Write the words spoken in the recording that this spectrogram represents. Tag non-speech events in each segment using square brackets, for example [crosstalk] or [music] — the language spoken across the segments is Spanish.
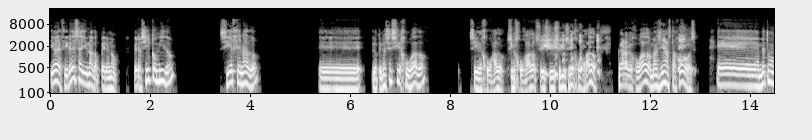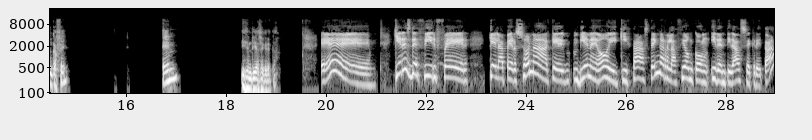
iba a decir, he desayunado, pero no. Pero sí he comido, sí he cenado. Eh, lo que no sé si he jugado. Sí, he jugado, sí he jugado, sí, sí, sí, sí he jugado. [laughs] Claro que he jugado, me han enseñado hasta juegos. Eh, me he tomado un café en identidad secreta. ¡Eh! ¿Quieres decir, Fer, que la persona que viene hoy quizás tenga relación con identidad secreta?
